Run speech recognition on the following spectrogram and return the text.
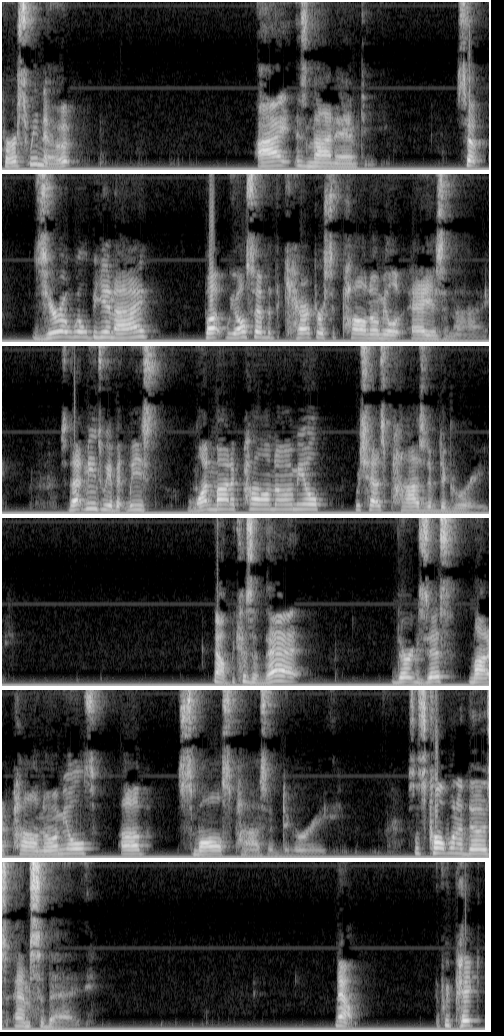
First, we note I is non-empty. So 0 will be an I, but we also have that the characteristic polynomial of A is an I. So that means we have at least one monic polynomial which has positive degree. Now, because of that, there exist monic polynomials of smallest positive degree. So let's call one of those m sub a. Now, if we pick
